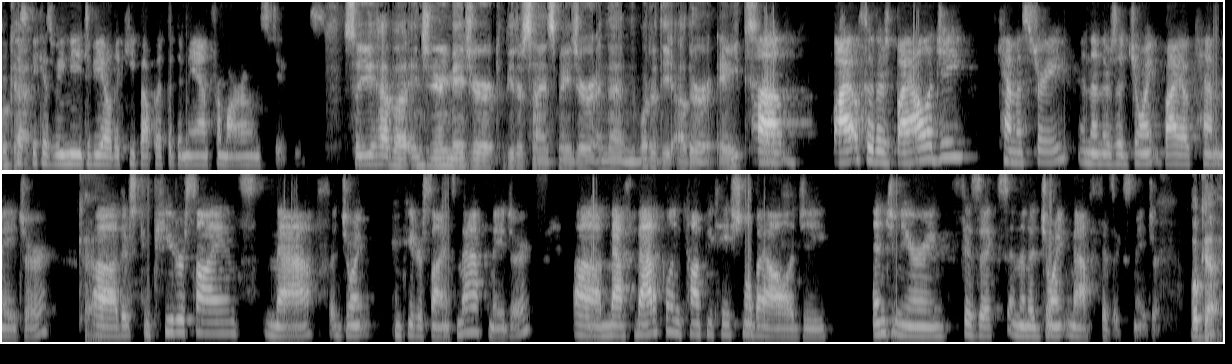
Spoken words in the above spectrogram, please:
Okay. just because we need to be able to keep up with the demand from our own students. So you have an engineering major, computer science major, and then what are the other eight? Um, bio, so there's biology, chemistry, and then there's a joint biochem major. okay. Uh, there's computer science, math, a joint computer science math major, uh, mathematical and computational biology, engineering, physics, and then a joint math physics major. Okay.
